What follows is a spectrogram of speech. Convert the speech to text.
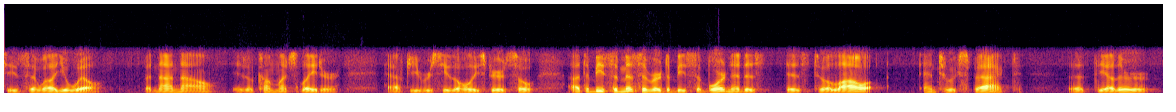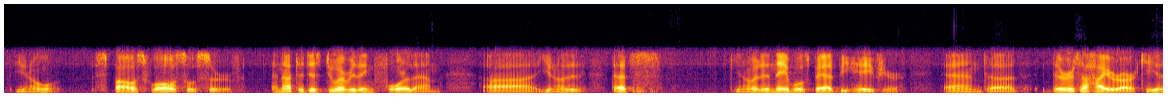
Jesus said, Well, you will, but not now. It'll come much later, after you receive the Holy Spirit. So, uh, to be submissive or to be subordinate is is to allow and to expect that the other, you know, spouse will also serve, and not to just do everything for them. Uh, you know, that's, you know, it enables bad behavior and uh, there is a hierarchy, a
